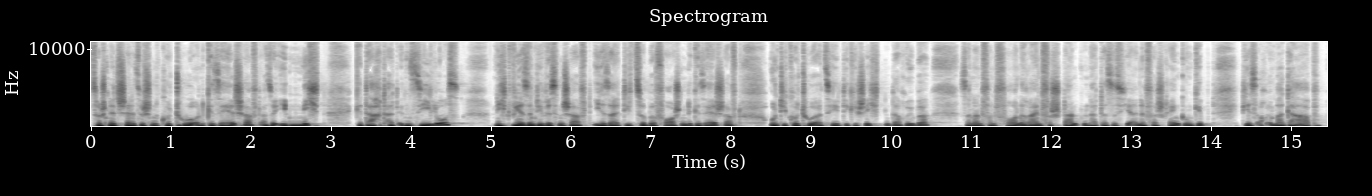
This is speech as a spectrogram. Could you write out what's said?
zur Schnittstelle zwischen Kultur und Gesellschaft, also eben nicht gedacht hat in Silos, nicht wir sind die Wissenschaft, ihr seid die zu beforschende Gesellschaft und die Kultur erzählt die Geschichten darüber, sondern von vornherein verstanden hat, dass es hier eine Verschränkung gibt, die es auch immer gab.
